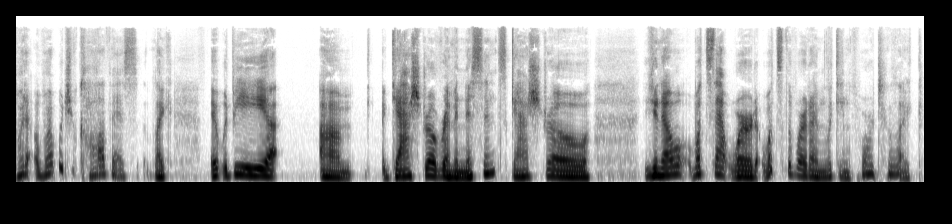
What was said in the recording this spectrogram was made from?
what what would you call this? Like, it would be um, gastro reminiscence, gastro. You know what's that word? What's the word I'm looking for to like,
